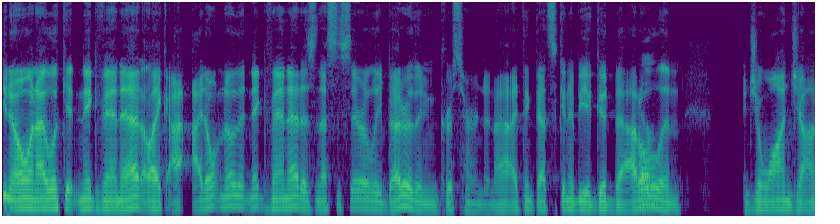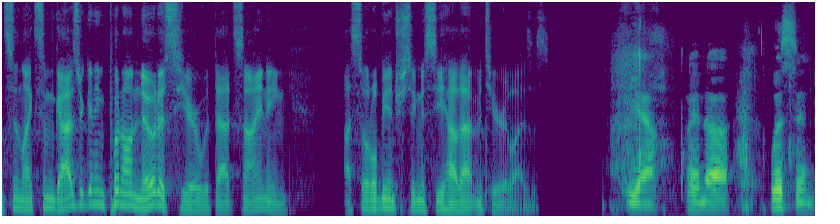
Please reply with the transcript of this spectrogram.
you know, when I look at Nick Vannett, like I, I don't know that Nick Vannett is necessarily better than Chris Herndon. I, I think that's going to be a good battle. Yeah. And, and Juwan Johnson, like some guys are getting put on notice here with that signing. Uh, so it'll be interesting to see how that materializes. Yeah, and uh, listen,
